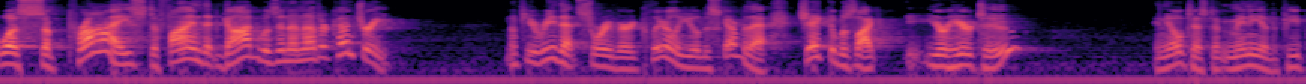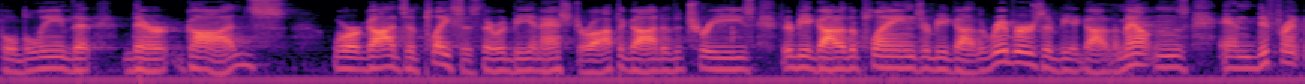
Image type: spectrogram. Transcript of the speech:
was surprised to find that God was in another country. Now, if you read that story very clearly, you'll discover that. Jacob was like, You're here too? In the Old Testament, many of the people believed that their gods were gods of places. There would be an Ashtaroth, the god of the trees. There'd be a god of the plains. There'd be a god of the rivers. There'd be a god of the mountains. And different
